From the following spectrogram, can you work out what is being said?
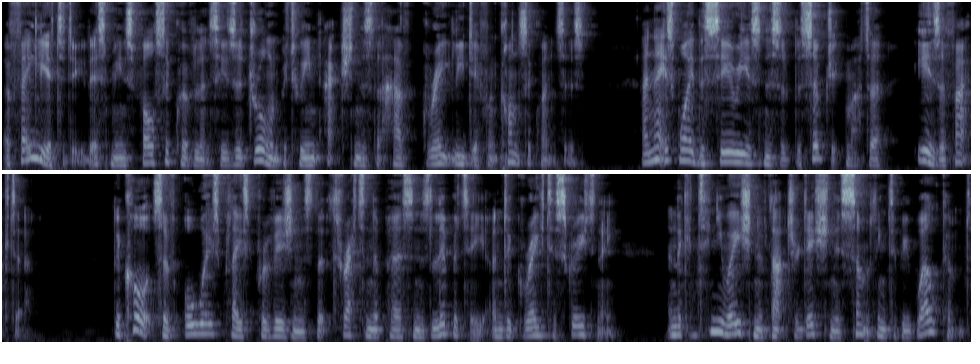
A failure to do this means false equivalencies are drawn between actions that have greatly different consequences, and that is why the seriousness of the subject matter is a factor. The courts have always placed provisions that threaten a person's liberty under greater scrutiny, and the continuation of that tradition is something to be welcomed.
